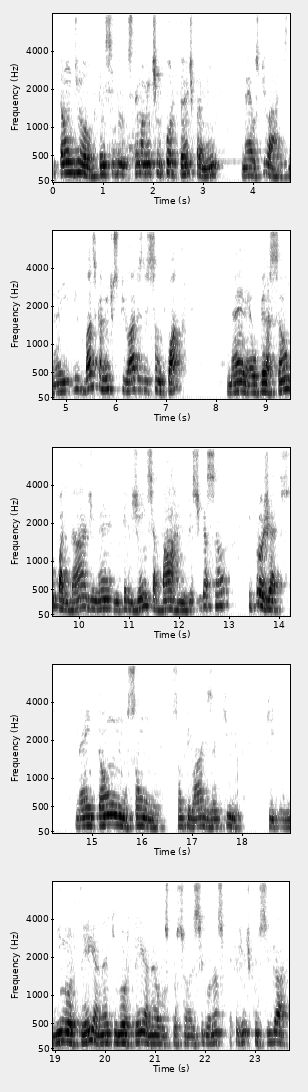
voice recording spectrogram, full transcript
Então, de novo, tem sido extremamente importante para mim, né, os pilares, né? E, e, basicamente os pilares eles são quatro, né, é operação, qualidade, né, inteligência barra investigação e projetos. Né? Então, são, são pilares aí que, que me norteia, né, que norteia né, os profissionais de segurança para que a gente consiga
